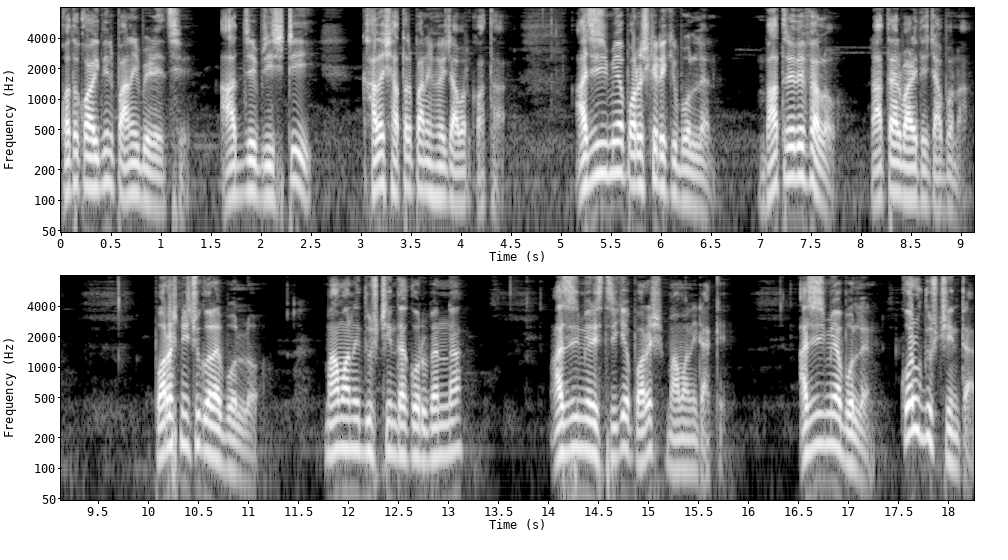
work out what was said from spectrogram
গত কয়েকদিন পানি বেড়েছে। আজ যে বৃষ্টি, খালে সাঁতার পানি হয়ে যাওয়ার কথা। আজিজ মিয়া পরেশকে ডেকে বললেন, ভাত রেঁধে ফেলো, রাতে আর বাড়িতে যাব না। পরেশ নিচু গলায় বলল মামানি দুশ্চিন্তা করবেন না। আজিজ মিয়ার স্ত্রীকে পরেশ মামানি ডাকে। আজিজ মিয়া বললেন, করুক দুশ্চিন্তা।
